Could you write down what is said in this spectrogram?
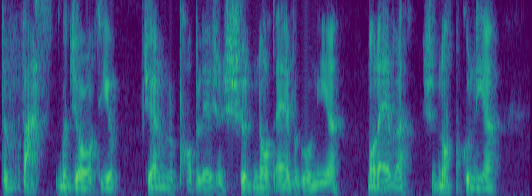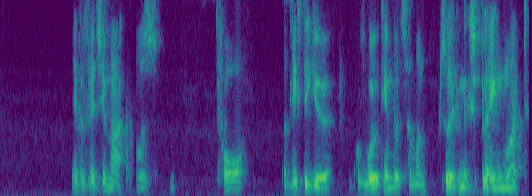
the vast majority of general population should not ever go near, not ever, should not go near if it fits your for at least a year of working with someone so they can explain, right,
